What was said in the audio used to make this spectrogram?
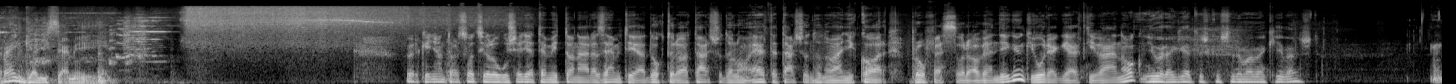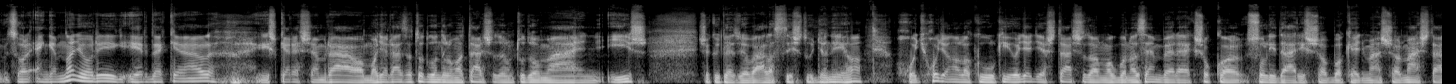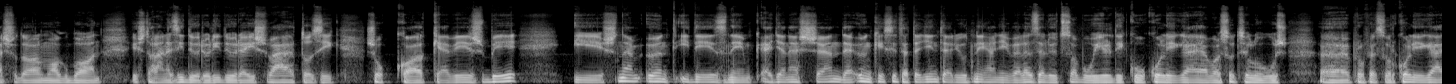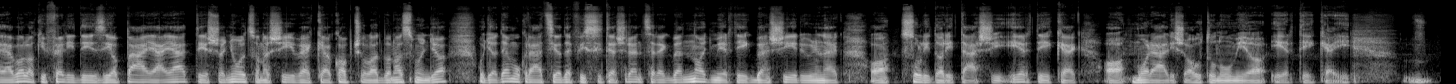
Reggeli személy. Örkény Antal szociológus egyetemi tanár, az MTA doktora, a társadalom, ELTE társadalományi kar professzora a vendégünk. Jó reggelt kívánok! Jó reggelt, és köszönöm a meghívást! Szóval engem nagyon rég érdekel, és keresem rá a magyarázatot, gondolom a társadalomtudomány is, és a kötelező a választ is tudja néha, hogy hogyan alakul ki, hogy egyes társadalmakban az emberek sokkal szolidárisabbak egymással, más társadalmakban, és talán ez időről időre is változik, sokkal kevésbé, és nem önt idézném egyenesen, de ön készített egy interjút néhány évvel ezelőtt Szabó Ildikó kollégájával, szociológus professzor kollégájával, aki felidézi a pályáját, és a 80-as évekkel kapcsolatban azt mondja, hogy a demokrácia deficites rendszerekben nagy mértékben sérülnek a szolidaritási értékek, a morális autonómia értékei.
